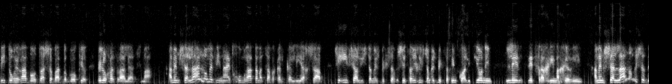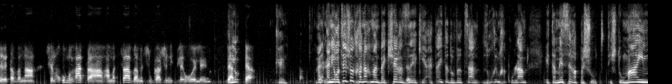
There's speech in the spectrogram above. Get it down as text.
והתעוררה באותה שבת בבוקר ולא חזרה לעצמה. הממשלה לא מבינה את חומרת המצב הכלכלי עכשיו, שאי אפשר להשתמש בכספים, שצריך להשתמש בכספים קואליציוניים לצרכים אחרים. הממשלה לא משדרת הבנה של חומרת המצב והמצוקה שנקלעו אלינו. אני... כן. אני, אני רוצה לשאול אותך, נחמן, בהקשר הזה, כי אתה היית דובר צה"ל, זוכרים לך כולם את המסר הפשוט, תשתו מים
